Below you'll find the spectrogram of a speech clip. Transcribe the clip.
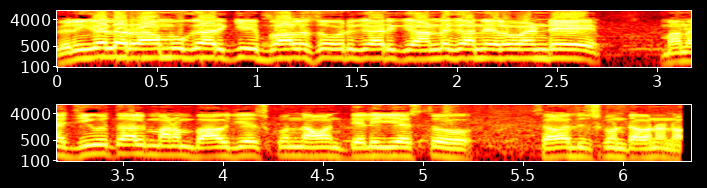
వెనుగల రాము గారికి బాలసౌరి గారికి అండగా నిలవండి. మన జీవితాలు మనం బాగు చేసుకుందామని తెలియజేస్తూ సెలవు తీసుకుంటామని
